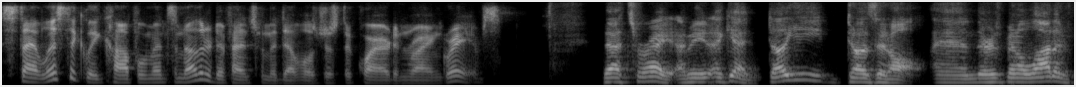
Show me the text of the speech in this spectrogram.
stylistically complements another defense from the Devils just acquired in Ryan Graves. That's right. I mean, again, Dougie does it all. And there's been a lot of,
